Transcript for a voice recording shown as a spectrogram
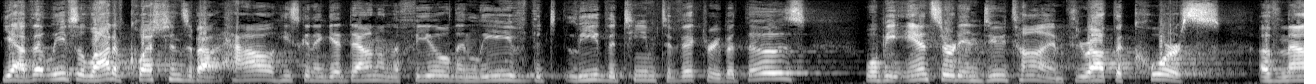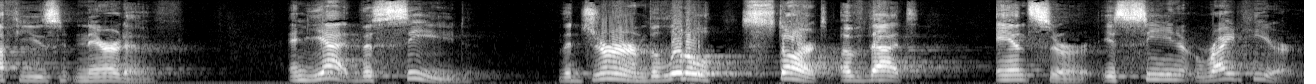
Yeah, that leaves a lot of questions about how he's going to get down on the field and leave the, lead the team to victory, but those will be answered in due time throughout the course of Matthew's narrative. And yet, the seed, the germ, the little start of that answer is seen right here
